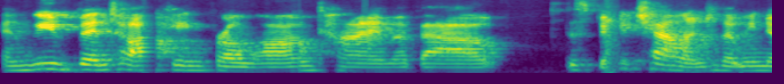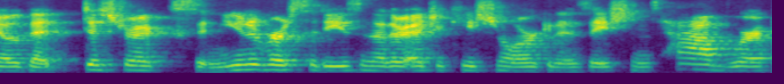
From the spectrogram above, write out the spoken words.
And we've been talking for a long time about this big challenge that we know that districts and universities and other educational organizations have where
